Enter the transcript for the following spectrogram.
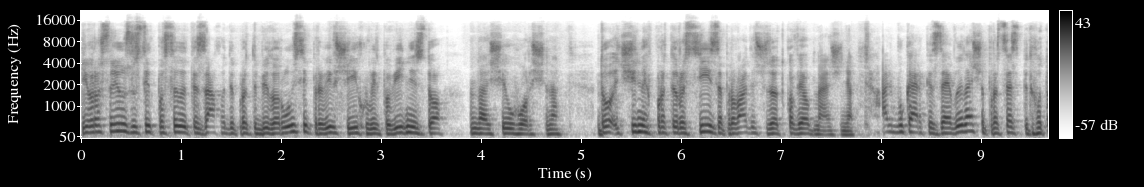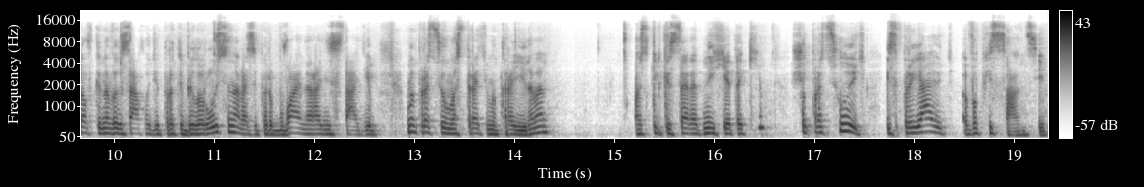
Євросоюз слід посилити заходи проти Білорусі, привівши їх у відповідність до ну да, ще й Угорщина. До чинних проти Росії запровадивши додаткові обмеження. Альбукерки заявила, що процес підготовки нових заходів проти Білорусі наразі перебуває на ранній стадії. Ми працюємо з третіми країнами, оскільки серед них є такі, що працюють і сприяють в обхід санкцій.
